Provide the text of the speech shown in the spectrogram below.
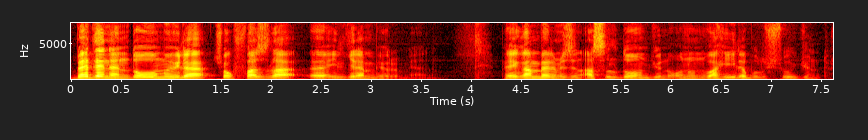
bedenen doğumuyla çok fazla e, ilgilenmiyorum yani. Peygamberimizin asıl doğum günü onun vahiy ile buluştuğu gündür.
